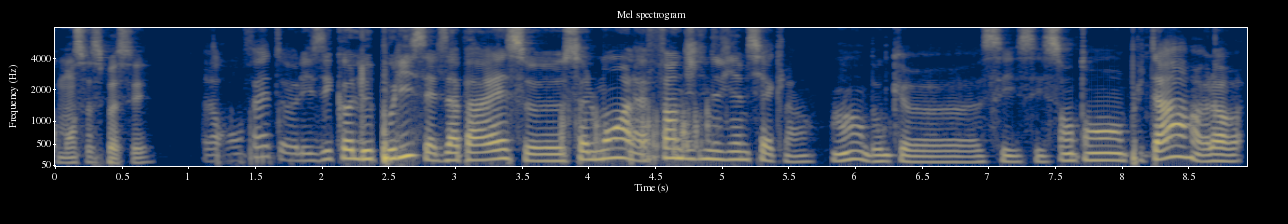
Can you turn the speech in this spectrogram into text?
comment ça se passait? Alors en fait, euh, les écoles de police, elles apparaissent euh, seulement à la fin du 19e siècle. hein, hein, donc euh, c'est c'est 100 ans plus tard. Alors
